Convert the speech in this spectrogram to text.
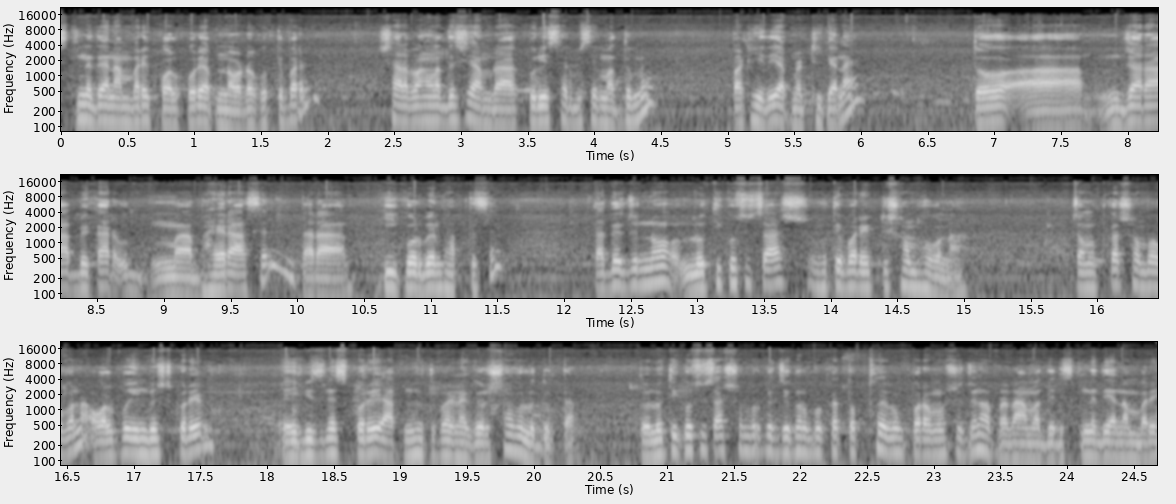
স্ক্রিনে দেওয়া নাম্বারে কল করে আপনারা অর্ডার করতে পারেন। সারা বাংলাদেশে আমরা কুরিয়ার সার্ভিসের মাধ্যমে পাঠিয়ে দিই আপনার ঠিকানায়। তো যারা বেকার ভাইয়েরা আছেন, তারা কি করবেন ভাবতেছেন? তাদের জন্য লতি কচু চাষ হতে পারে একটি সম্ভাবনা, চমৎকার সম্ভাবনা। অল্প ইনভেস্ট করে এই বিজনেস করে আপনি হতে পারেন একজন সফল উদ্যোক্তা। তো, লতি কচু চাষ সম্পর্কে যে কোনো প্রকার তথ্য এবং পরামর্শের জন্য আপনারা আমাদের স্ক্রিনে দেওয়া নাম্বারে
